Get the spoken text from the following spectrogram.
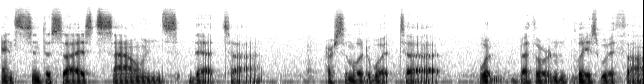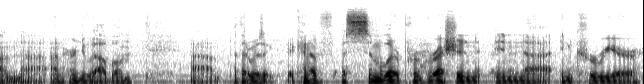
and synthesized sounds that uh, are similar to what what Beth Orton plays with on uh, on her new album. Um, I thought it was a, a kind of a similar progression in uh, in career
